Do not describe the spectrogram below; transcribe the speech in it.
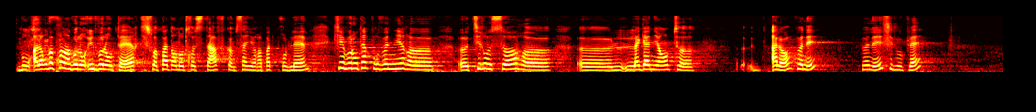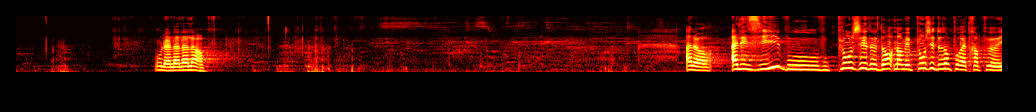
Bon, alors on va prendre un une volontaire qui ne soit pas dans notre staff, comme ça il n'y aura pas de problème. Qui est volontaire pour venir euh, tirer au sort la gagnante Alors, venez, venez s'il vous plaît. Oh là là là là. Alors, allez-y, vous, plongez dedans. Non, mais plongez dedans pour être un peu...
